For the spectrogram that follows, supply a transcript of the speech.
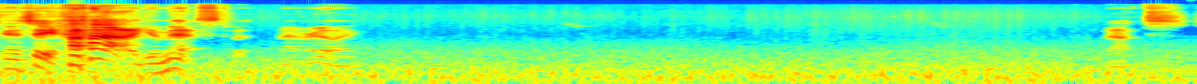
Was gonna say, haha, you missed, but not really. Nuts.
